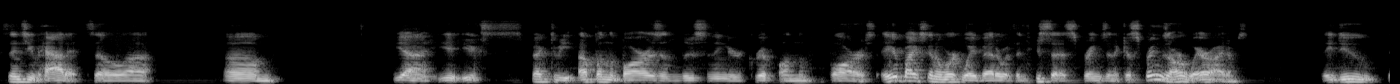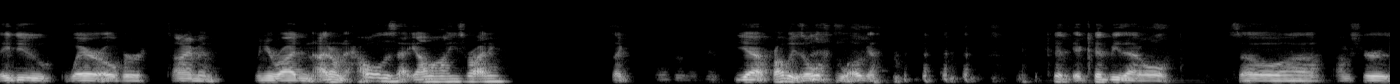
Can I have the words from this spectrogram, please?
since you've had it. So, uh, um, yeah, you, you expect to be up on the bars and loosening your grip on the bars. Your bike's going to work way better with a new set of springs in it because springs are wear items. They do they do wear over time, and when you're riding, I don't know how old is that Yamaha he's riding. It's like Older than him. yeah, probably as old as Logan. it could it could be that old. So uh, I'm sure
